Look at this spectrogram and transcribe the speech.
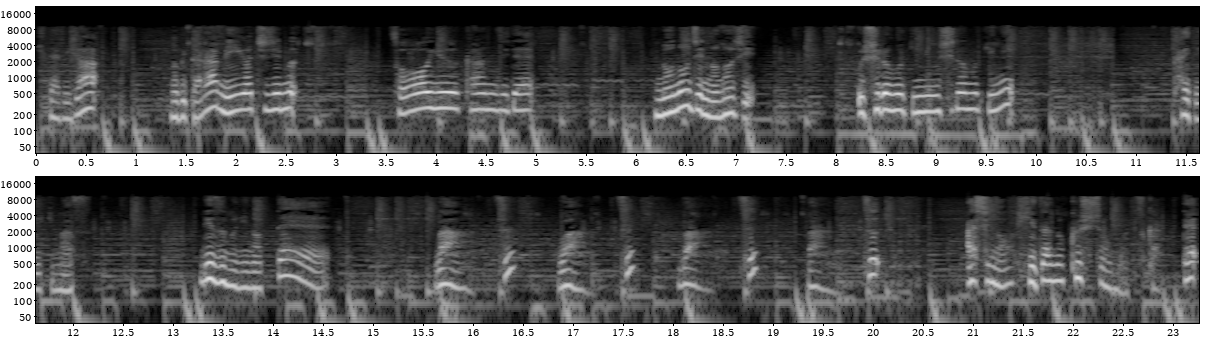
左が伸びたら右が縮む。そういう感じで、のの字のの字、後ろ向きに後ろ向きに書いていきます。リズムに乗って、One, two, one, two, one, two, one, two。足の膝のクッションを使って、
